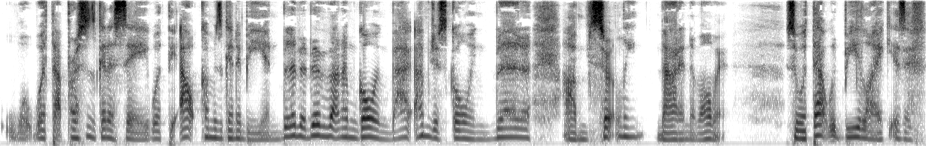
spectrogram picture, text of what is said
what, what, that person's going to say, what the outcome is going to be, and blah, blah, blah, blah, and I'm going back, I'm just going blah, blah, I'm certainly not in the moment. So what that would be like is if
